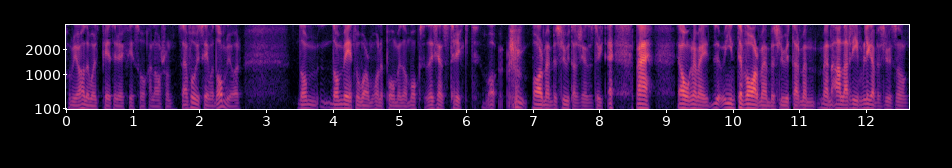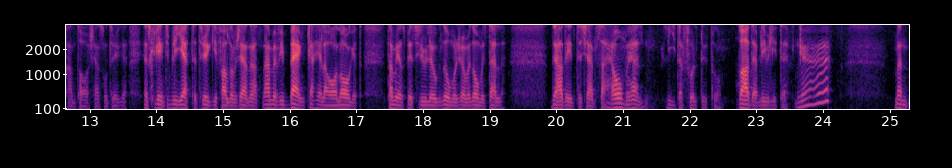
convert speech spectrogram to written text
om jag hade varit Peter Öqvist och Håkan Larsson. Sen får vi se vad de gör de, de vet nog vad de håller på med dem också. Det känns tryggt. Var, var än beslutar känns det tryggt. Eh, nej, jag ångrar mig. Inte var de än beslutar, men, men alla rimliga beslut som de kan ta känns nog trygga. Jag skulle inte bli jättetrygg ifall de känner att nej men vi bänkar hela A-laget. Tar med oss BC Luleå ungdom och kör med dem istället. Det hade inte känts så här, ja men jag litar fullt ut på dem. Då hade jag blivit lite, nej. Men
